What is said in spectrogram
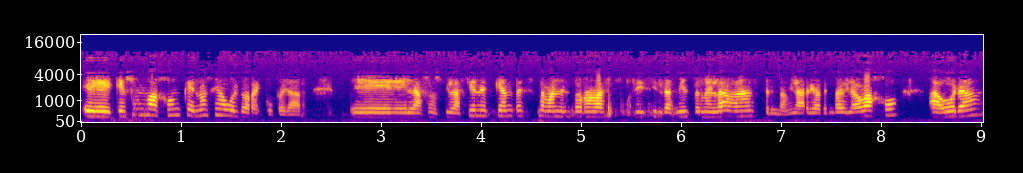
eh, que es un bajón que no se ha vuelto a recuperar. Eh, las oscilaciones que antes estaban en torno a las 600.000 toneladas, 30.000 arriba, 30.000 abajo, ahora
